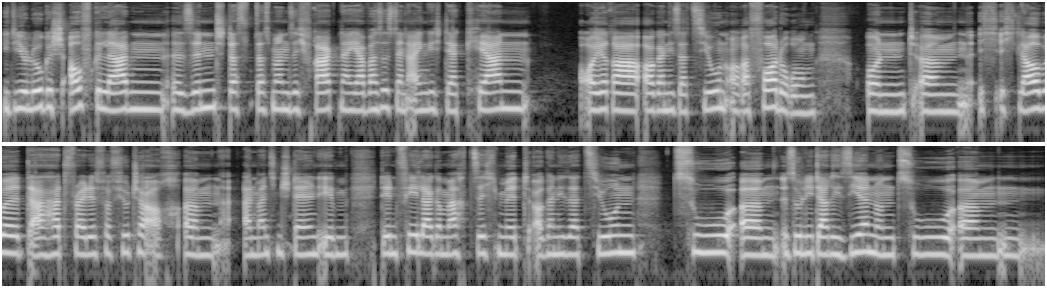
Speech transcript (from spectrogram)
ideologisch aufgeladen äh, sind, dass, dass man sich fragt, naja, was ist denn eigentlich der Kern eurer Organisation, eurer Forderung? Und ähm, ich, ich glaube, da hat Fridays for Future auch ähm, an manchen Stellen eben den Fehler gemacht, sich mit Organisationen zu ähm, solidarisieren und zu ähm,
